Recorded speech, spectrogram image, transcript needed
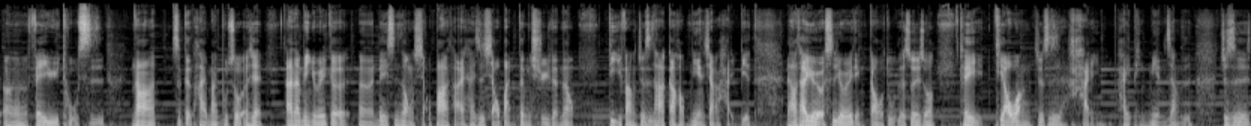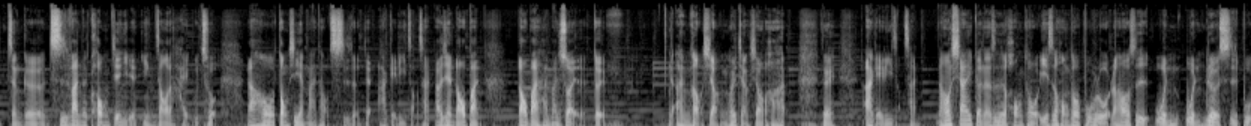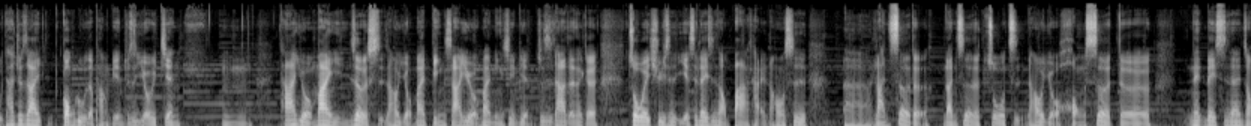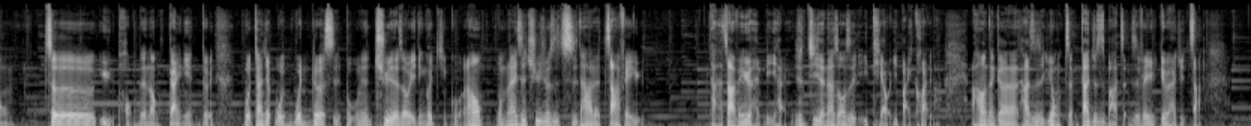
呃，飞鱼吐司。那这个还蛮不错，而且它那边有一个呃类似那种小吧台还是小板凳区的那种地方，就是它刚好面向海边，然后它又有是有一点高度的，所以说可以眺望就是海海平面这样子，就是整个吃饭的空间也营造的还不错，然后东西也蛮好吃的，在阿给力早餐，而且老板。老板还蛮帅的，对，很好笑，很会讲笑话，对，阿给力早餐。然后下一个呢是红头，也是红头部落，然后是文文热食部，它就在公路的旁边，就是有一间，嗯，它有卖热食，然后有卖冰沙，又有卖明信片，就是它的那个座位区是也是类似那种吧台，然后是呃蓝色的蓝色的桌子，然后有红色的那类似那种遮雨棚的那种概念，对。我这样就闻闻热食部，去的时候一定会经过。然后我们那一次去就是吃他的炸飞鱼，他的炸飞鱼很厉害，就记得那时候是一条一百块吧。然后那个他是用整，他就是把整只飞鱼丢下去炸，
